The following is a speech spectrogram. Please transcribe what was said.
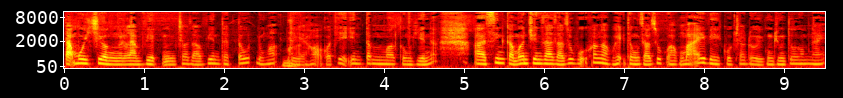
tạo môi trường làm việc cho giáo viên thật tốt đúng không? Vâng. Để họ có thể yên tâm uh, cống hiến. À, xin cảm ơn chuyên gia giáo dục Vũ Khắc Ngọc hệ thống giáo dục học mãi về cuộc trao đổi cùng chúng tôi hôm nay.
